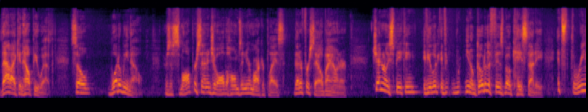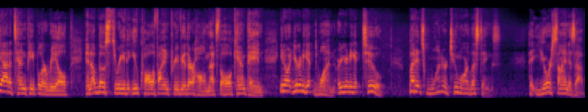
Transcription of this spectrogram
that I can help you with. So, what do we know? There's a small percentage of all the homes in your marketplace that are for sale by owner. Generally speaking, if you look, if you know, go to the FSBO case study. It's three out of ten people are real, and of those three that you qualify and preview their home, that's the whole campaign. You know what? You're going to get one, or you're going to get two, but it's one or two more listings that your sign is up,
